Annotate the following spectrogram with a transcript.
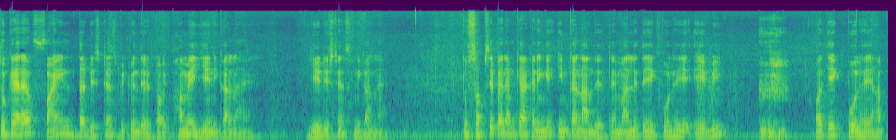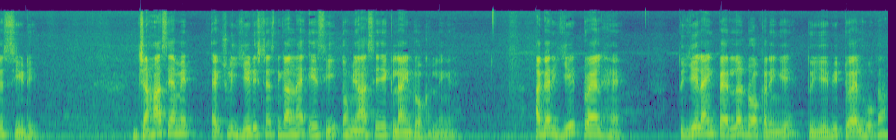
तो कह रहा है find the distance between their top हमें ये निकालना है ये डिस्टेंस निकालना है। तो सबसे पहले हम क्या करेंगे? इनका नाम देते हैं। मान लेते हैं एक पोल है ये ए बी और एक पोल है यहाँ पे सी डी जहाँ से हमें एक्चुअली ये डिस्टेंस निकालना है ए सी तो हम यहाँ से एक लाइन ड्रॉ कर लेंगे। अगर ये ट्वेल्व है तो ये लाइन पैरेलल ड्रॉ करेंगे तो ये भी ट्वेल्व होगा।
